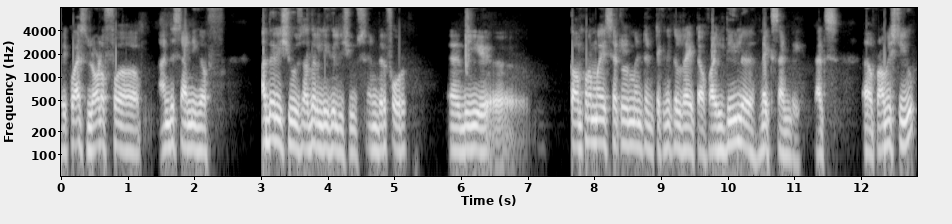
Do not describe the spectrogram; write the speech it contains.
requires a lot of uh, understanding of other issues, other legal issues, and therefore uh, the uh, compromise settlement and technical write-off I'll deal uh, next Sunday. That's a promise to you.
